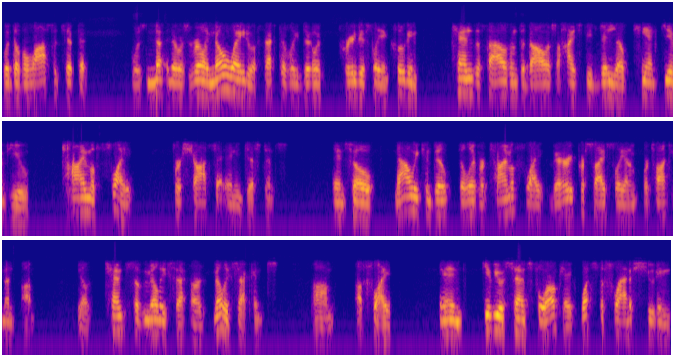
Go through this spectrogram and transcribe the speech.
with the Velocitip that was no, there was really no way to effectively do it previously, including tens of thousands of dollars of high-speed video can't give you time of flight for shots at any distance. And so now we can de- deliver time of flight very precisely, and we're talking, um, you know, tenths of millisec- or milliseconds um, of flight, and give you a sense for okay, what's the flattest shooting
